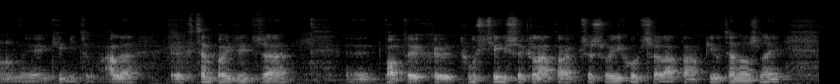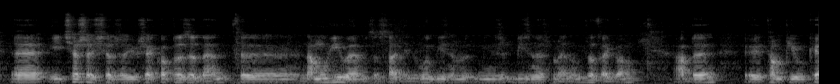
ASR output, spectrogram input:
mm, kibiców. Ale y, chcę powiedzieć, że po tych y, tłuściejszych latach przyszły i chudsze lata w piłce nożnej y, i cieszę się, że już jako prezydent y, namówiłem w zasadzie dwóch biznes- biznesmenów do tego, aby y, tą piłkę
